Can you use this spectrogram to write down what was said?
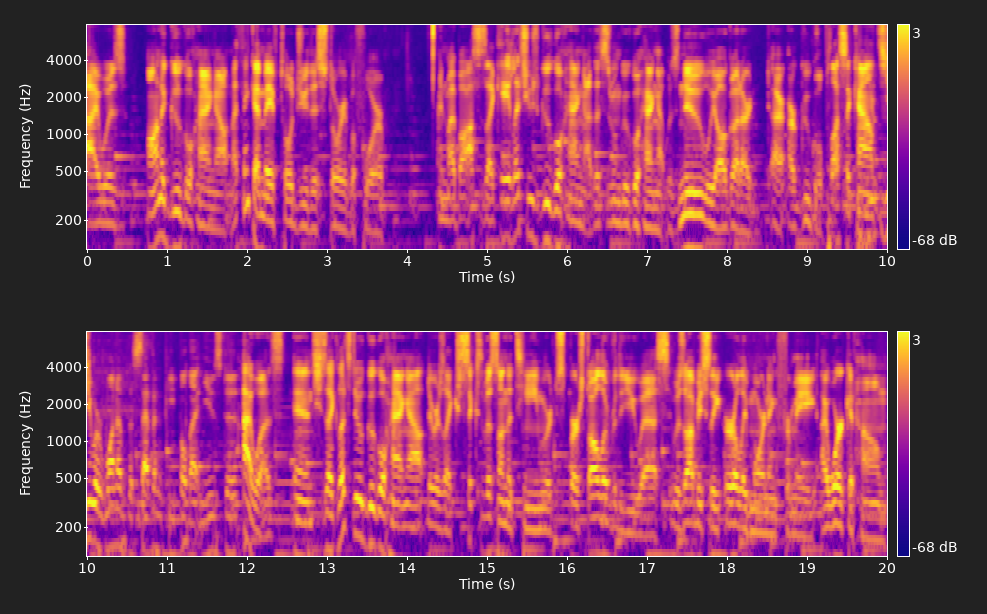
I was on a Google Hangout, and I think I may have told you this story before. And my boss is like, "Hey, let's use Google Hangout." This is when Google Hangout was new. We all got our our, our Google Plus accounts. You were one of the seven people that used it. I was, and she's like, "Let's do a Google Hangout." There was like six of us on the team. We were dispersed all over the U.S. It was obviously early morning for me. I work at home,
